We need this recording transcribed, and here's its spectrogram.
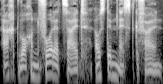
acht Wochen vor der Zeit aus dem Nest gefallen.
